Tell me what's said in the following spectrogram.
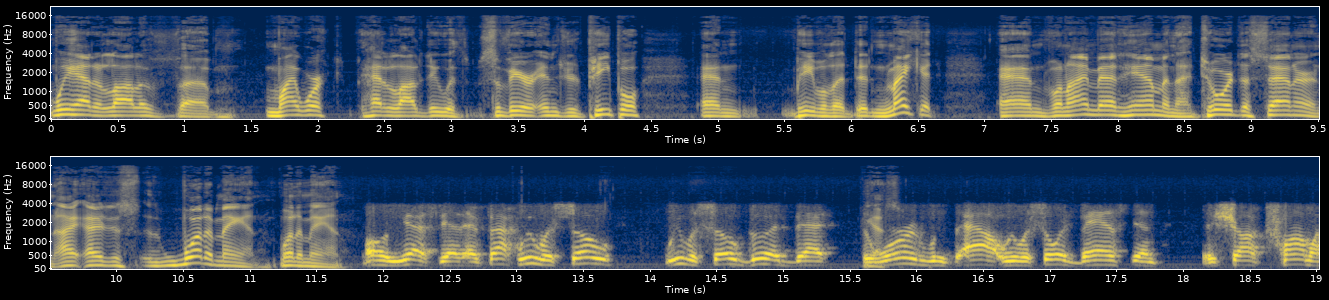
we had a lot of um, my work had a lot to do with severe injured people and people that didn't make it. And when I met him and I toured the center, and I, I just what a man, what a man. Oh yes, yeah. In fact, we were so we were so good that the Yes. word was out. We were so advanced in the shock trauma.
